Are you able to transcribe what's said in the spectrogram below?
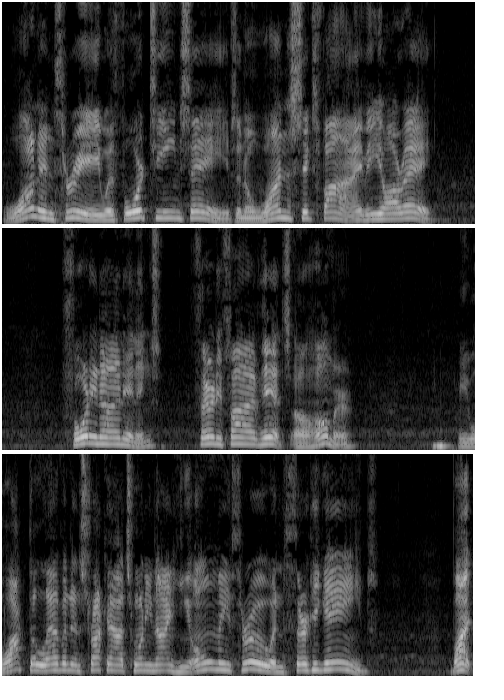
1 and 3 with 14 saves and a 165 ERA. 49 innings, 35 hits, a homer, he walked 11 and struck out 29. He only threw in 30 games. But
